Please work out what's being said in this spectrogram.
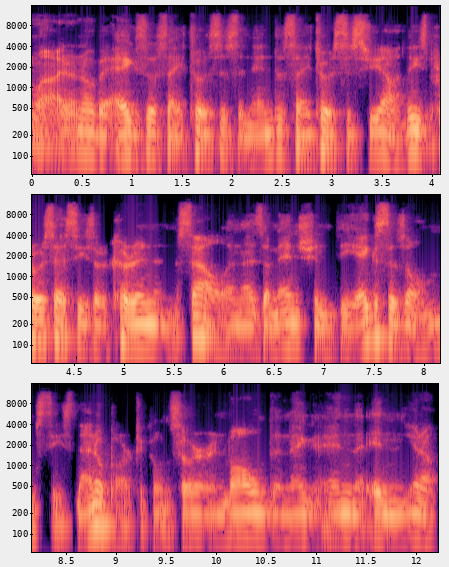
Well, I don't know about exocytosis and endocytosis. Yeah, these processes are occurring in the cell. And as I mentioned, the exosomes, these nanoparticles, are involved in, in, in you know,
